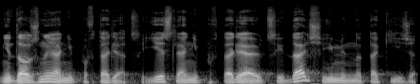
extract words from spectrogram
не должны они повторяться. Если они повторяются и дальше именно такие же,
